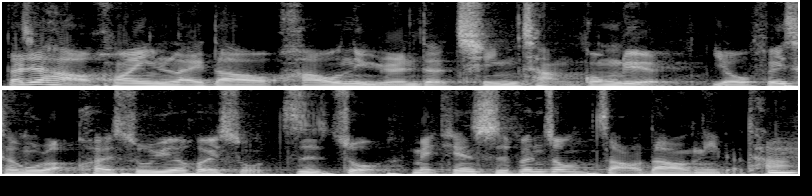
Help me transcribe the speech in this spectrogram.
大家好，欢迎来到《好女人的情场攻略》，由非诚勿扰快速约会所制作，每天十分钟，找到你的他。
